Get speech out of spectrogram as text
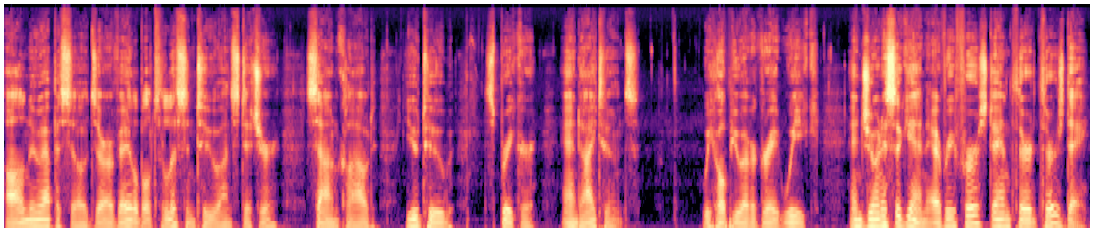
All new episodes are available to listen to on Stitcher, SoundCloud, YouTube, Spreaker, and iTunes. We hope you have a great week and join us again every first and third Thursday.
